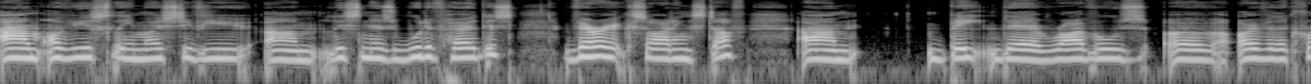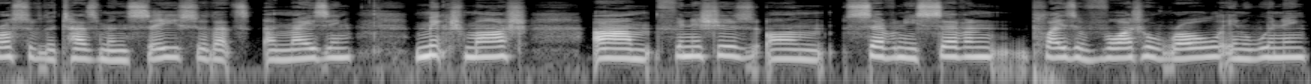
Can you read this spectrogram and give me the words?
Um, obviously, most of you um, listeners would have heard this. Very exciting stuff. Um, beat their rivals over, over the cross of the Tasman Sea, so that's amazing. Mitch Marsh um, finishes on 77, plays a vital role in winning,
